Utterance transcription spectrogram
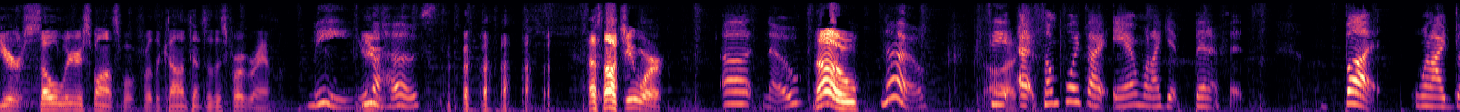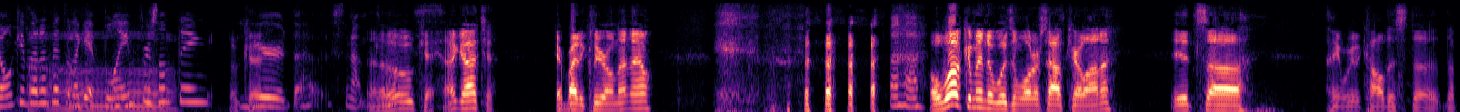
You're solely responsible for the contents of this program. Me? You're You. the host. I thought you were. Uh, no. No. No. See, at some points I am when I get benefits. But when I don't get benefits and I get blamed for Oh, something, okay. you're the host. And I'm the. Okay, I got you. Everybody clear on that now? Uh-huh. Well, welcome into Woods and Water, South Carolina. It's uh, I think we're gonna call this the the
